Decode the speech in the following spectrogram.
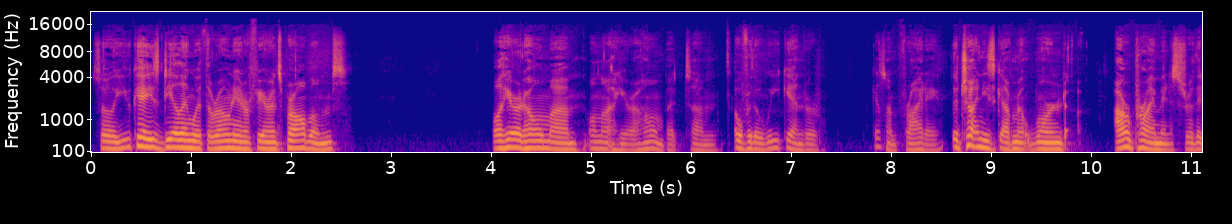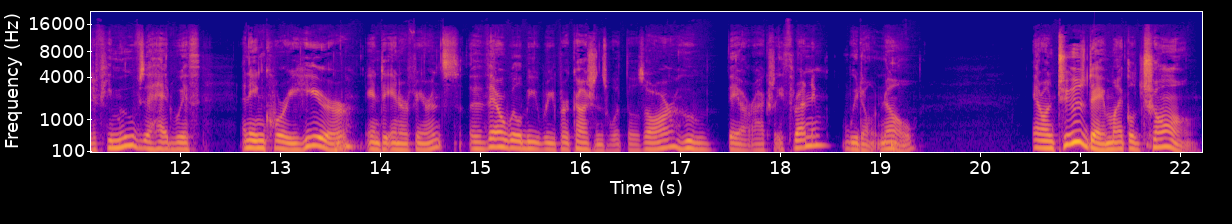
So UK is dealing with their own interference problems. Well, here at home, um, well, not here at home, but um, over the weekend, or I guess on Friday, the Chinese government warned our prime minister that if he moves ahead with an inquiry here into interference, there will be repercussions. What those are, who they are actually threatening, we don't know. And on Tuesday, Michael Chong,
